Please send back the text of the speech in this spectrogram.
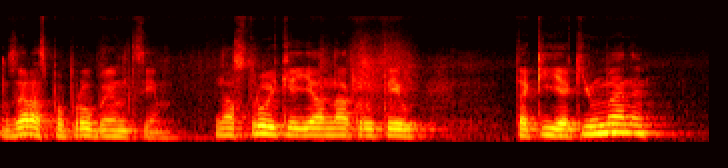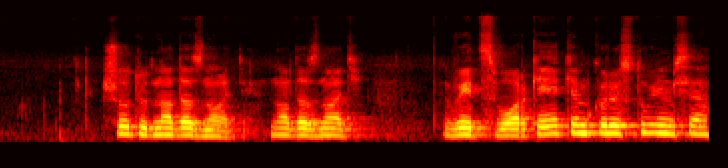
Зараз попробуємо цим. Настройки я накрутив такі, як і в мене. Що тут треба знати? Треба знати вид сварки, яким користуємося.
